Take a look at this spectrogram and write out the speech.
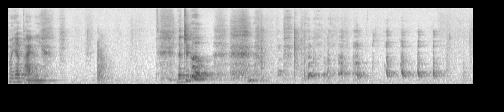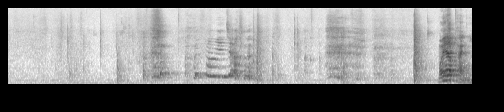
Moja pani. Dlaczego. Powiedziałem. Moja pani.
